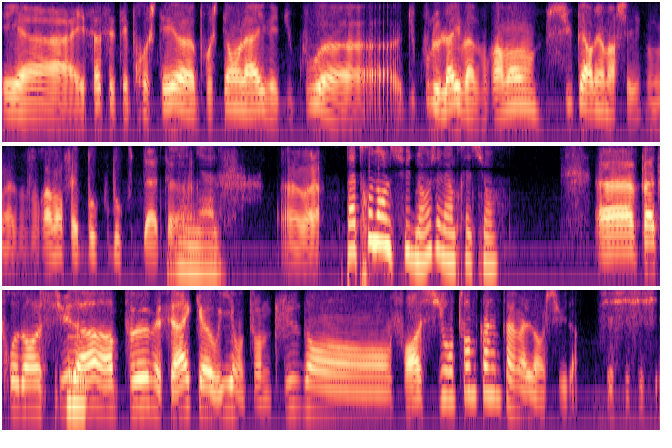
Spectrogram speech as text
Et, et ça, c'était projeté, projeté en live. Et du coup, du coup, le live a vraiment super bien marché. On a vraiment fait beaucoup, beaucoup de dates. Génial. voilà. Pas trop dans le sud, non J'ai l'impression? Euh, pas trop dans le sud, Mm. hein, un peu, mais c'est vrai que oui, on tourne plus dans... Enfin, si, on tourne quand même pas mal dans le sud. Si, si, si, si.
